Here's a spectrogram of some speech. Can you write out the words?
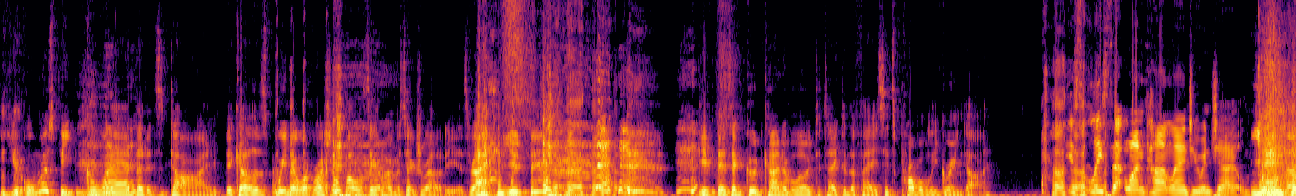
you'd almost be glad that it's dye because we know what Russia's policy on homosexuality is, right? You'd, if there's a good kind of load to take to the face, it's probably green dye. yes, at least that one can't land you in jail. Yeah,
